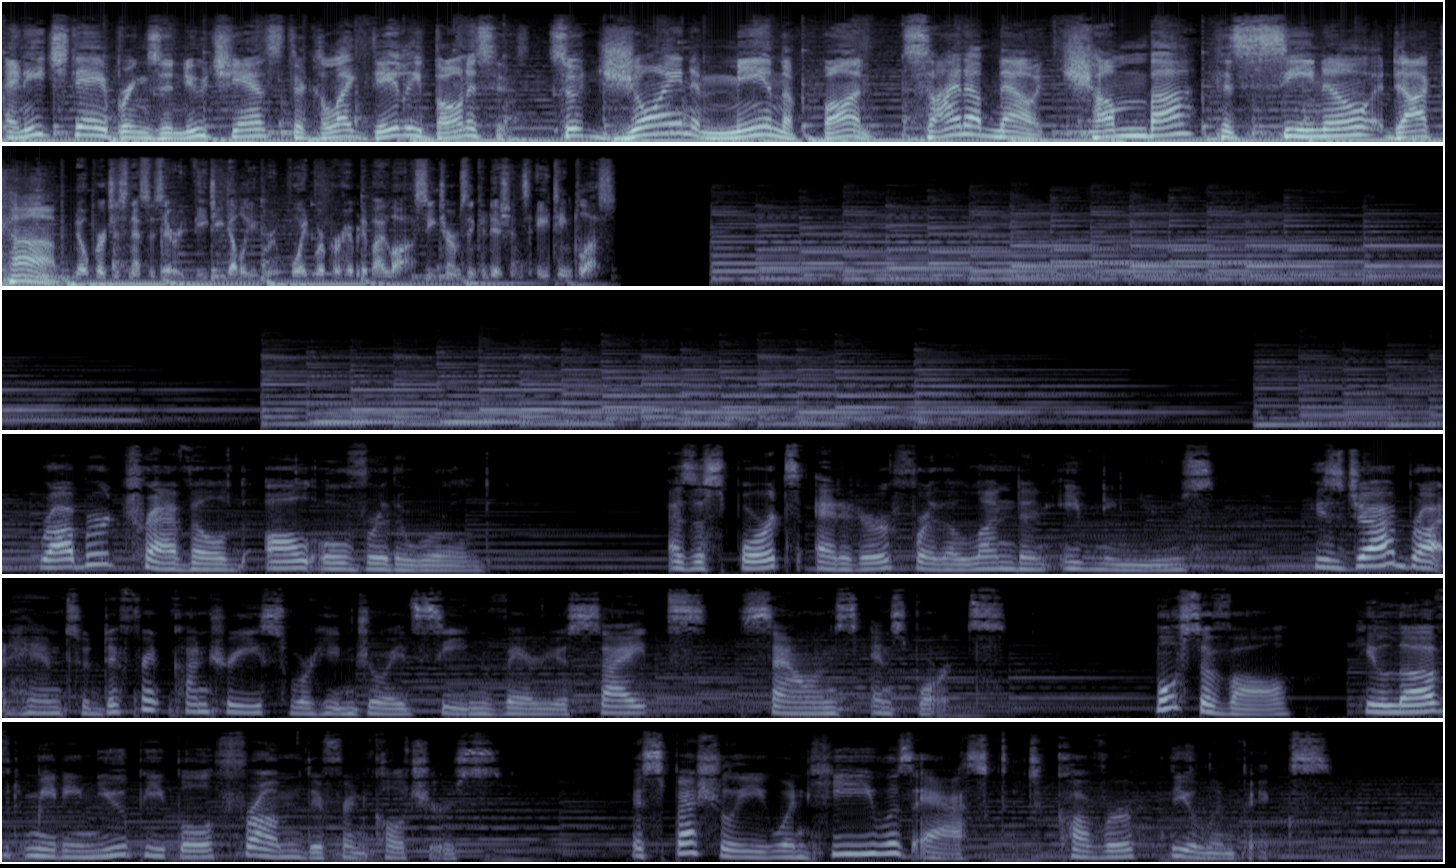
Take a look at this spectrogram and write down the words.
And each day brings a new chance to collect daily bonuses. So join me in the fun. Sign up now at chumbacasino.com. No purchase necessary. VGW Group. Void were prohibited by law. See terms and conditions. 18 plus. Robert traveled all over the world. As a sports editor for the London Evening News, his job brought him to different countries where he enjoyed seeing various sights, sounds, and sports. Most of all, he loved meeting new people from different cultures, especially when he was asked to cover the Olympics.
